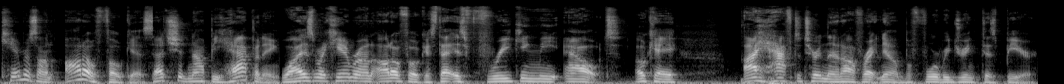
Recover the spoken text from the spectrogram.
camera's on autofocus. That should not be happening. Why is my camera on autofocus? That is freaking me out. Okay, I have to turn that off right now before we drink this beer.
